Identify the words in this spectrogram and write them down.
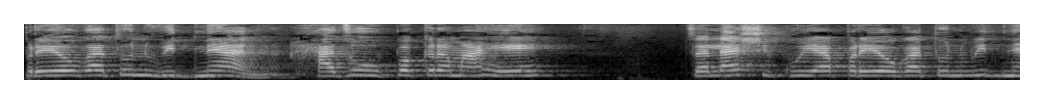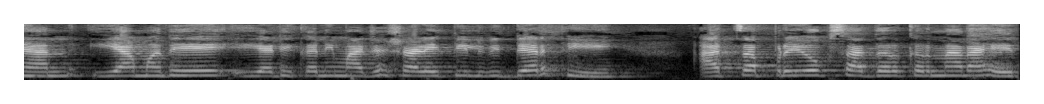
प्रयोगातून विज्ञान हा जो उपक्रम आहे चला शिकूया प्रयोगातून विज्ञान. यामध्ये या ठिकाणी माझ्या शाळेतील विद्यार्थी आजचा प्रयोग सादर करणार आहेत.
